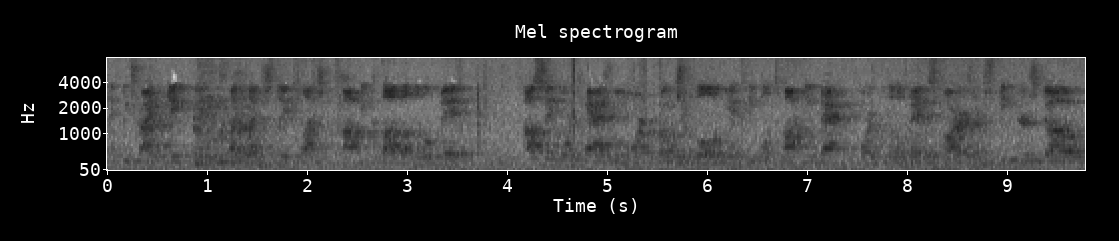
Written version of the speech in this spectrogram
I think we tried to make things like legislative lunch and coffee club a little bit I'll say more casual, more approachable, get people talking back and forth a little bit as far as our speakers go.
